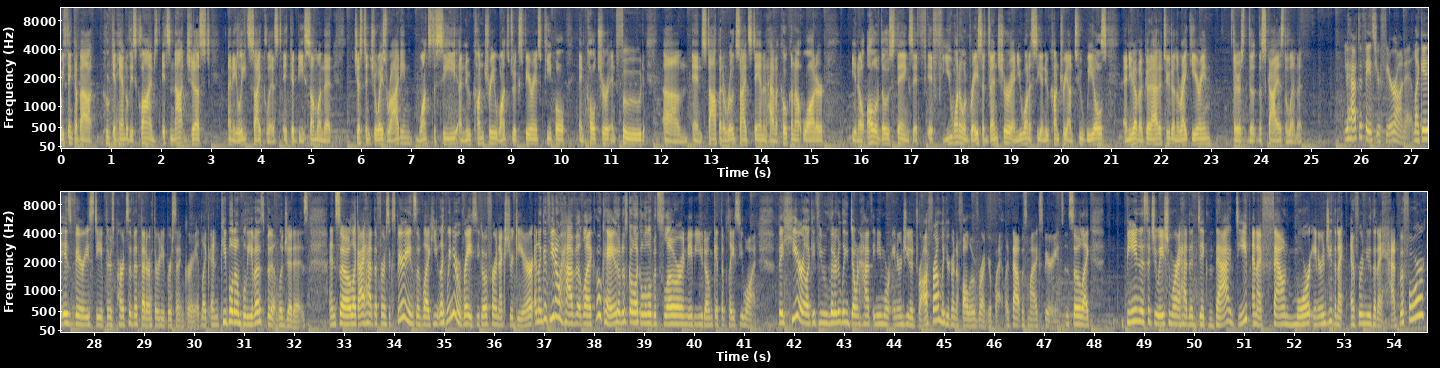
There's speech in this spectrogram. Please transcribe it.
we think about who can handle these climbs, it's not just an elite cyclist. It could be someone that just enjoys riding, wants to see a new country, wants to experience people and culture and food, um, and stop at a roadside stand and have a coconut water. You know, all of those things. If if you want to embrace adventure and you want to see a new country on two wheels and you have a good attitude and the right gearing, there's the the sky is the limit you have to face your fear on it. Like it is very steep. There's parts of it that are 30% grade. Like and people don't believe us, but it legit is. And so like I had the first experience of like you like when you're a race, you go for an extra gear. And like if you don't have it, like, okay, it'll just go like a little bit slower and maybe you don't get the place you want. But here, like if you literally don't have any more energy to draw from, like you're gonna fall over on your bike. Like that was my experience. And so like being in a situation where I had to dig that deep and I found more energy than I ever knew that I had before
